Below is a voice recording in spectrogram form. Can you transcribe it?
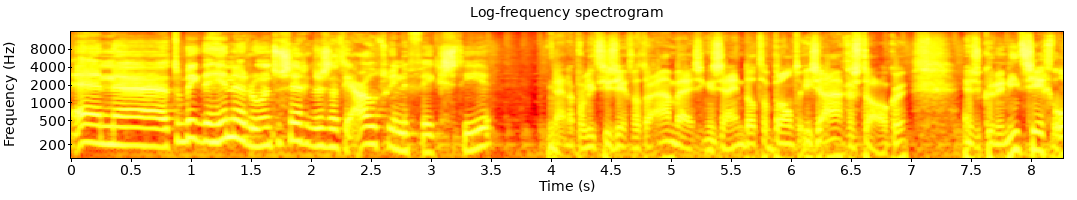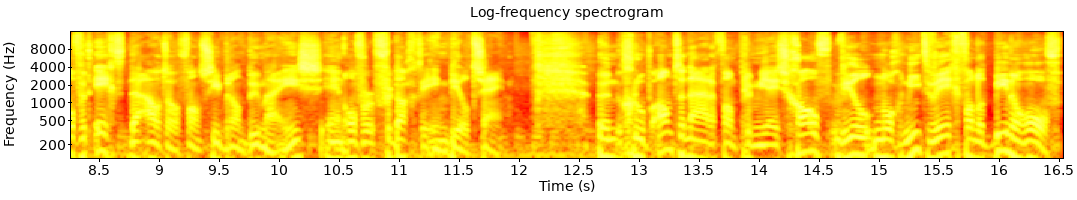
En eh, toen ben ik de hinnen. En toen zeg ik dus dat die auto in de fik stier. De politie zegt dat er aanwijzingen zijn dat de brand is aangestoken. En ze kunnen niet zeggen of het echt de auto van Sibrand Buma is... en of er verdachten in beeld zijn. Een groep ambtenaren van premier Schoof wil nog niet weg van het Binnenhof.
